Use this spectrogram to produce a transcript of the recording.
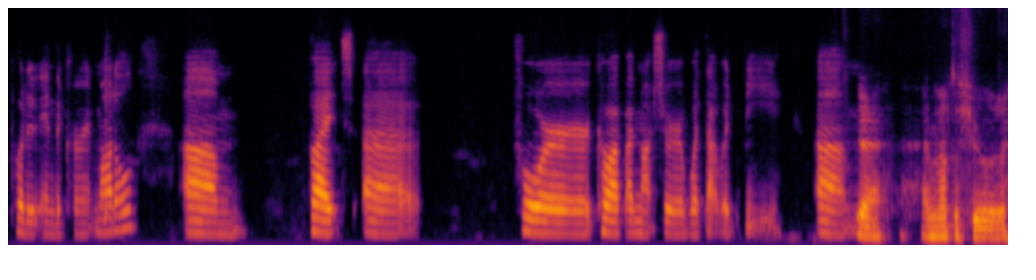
put it in the current model. Um, but uh, for CoAP, I'm not sure what that would be. Um, yeah, I'm not sure.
